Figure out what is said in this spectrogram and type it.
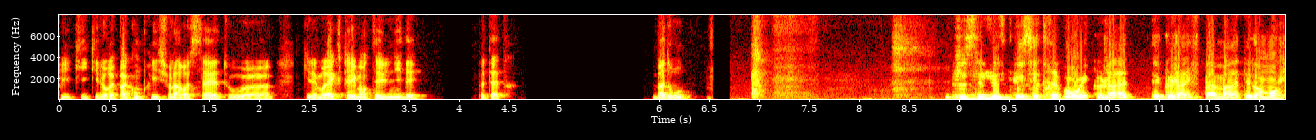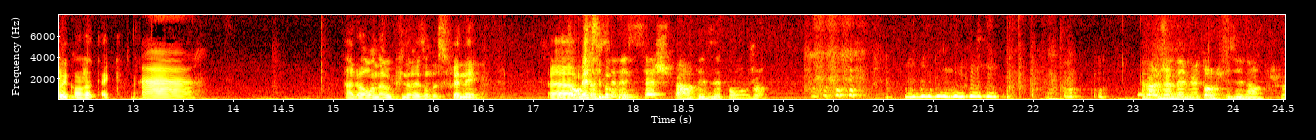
qui- qui- qu'il n'aurait pas compris sur la recette ou euh, qu'il aimerait expérimenter une idée Peut-être? Badrou? Je sais juste que c'est très bon et que j'arrête et que j'arrive pas à m'arrêter d'en manger quand j'attaque. Ah. Alors, on n'a aucune raison de se freiner. Euh, peux merci remplacer beaucoup. les sèches par des éponges. Eh ben, je débute en cuisine. Hein. Je...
